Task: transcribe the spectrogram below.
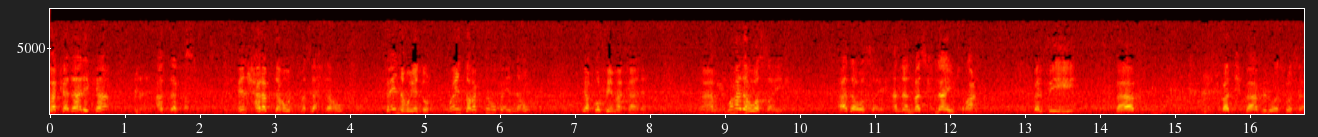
فكذلك الذكر. إن حلبته مسحته فإنه يدر وإن تركته فإنه يقر في مكانه. نعم وهذا هو الصحيح. هذا هو الصحيح أن المسح لا يشرع بل فيه باب فتح باب للوسوسة.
